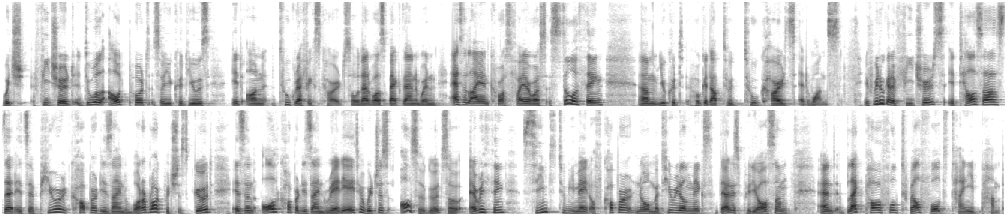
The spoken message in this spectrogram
which featured dual output. So you could use it on two graphics cards. So that was back then when SLI and Crossfire was still a thing. Um, you could hook it up to two cards at once. If we look at the features, it tells us that it's a pure copper designed water block, which is good. It's an all copper designed radiator, which is also good. So everything seems to be made of copper, no material mix. That is pretty awesome. And black powerful 12 volt tiny pump.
